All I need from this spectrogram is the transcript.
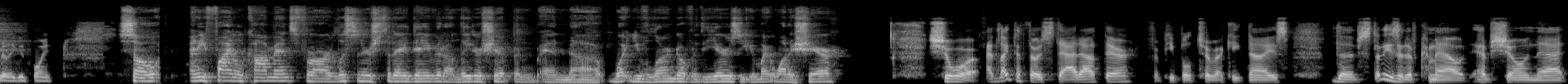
really good point. So, any final comments for our listeners today, David, on leadership and and uh, what you've learned over the years that you might want to share? Sure. I'd like to throw a stat out there for people to recognize. The studies that have come out have shown that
